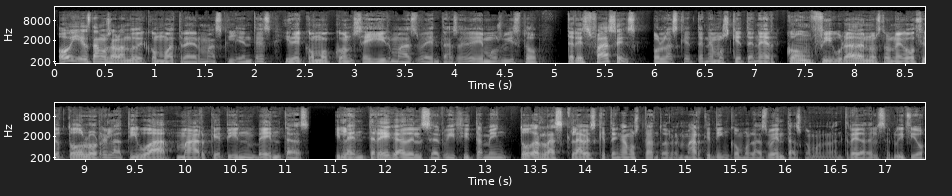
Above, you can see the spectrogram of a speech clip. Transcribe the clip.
Hoy estamos hablando de cómo atraer más clientes y de cómo conseguir más ventas. Eh, hemos visto tres fases por las que tenemos que tener configurado en nuestro negocio todo lo relativo a marketing, ventas, y la entrega del servicio y también todas las claves que tengamos tanto en el marketing como en las ventas como en la entrega del servicio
